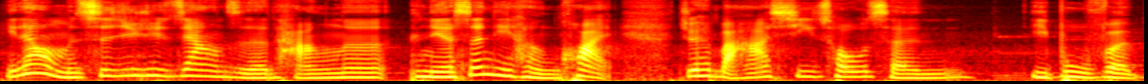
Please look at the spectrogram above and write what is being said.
一旦我们吃进去这样子的糖呢，你的身体很快就会把它吸收成。一部分，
